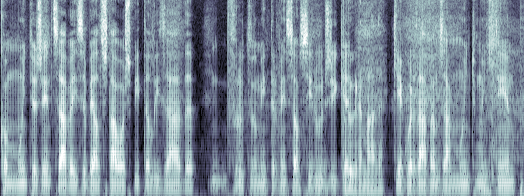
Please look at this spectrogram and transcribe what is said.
como muita gente sabe, a Isabel está hospitalizada, fruto de uma intervenção cirúrgica Programada. que aguardávamos há muito, muito tempo.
